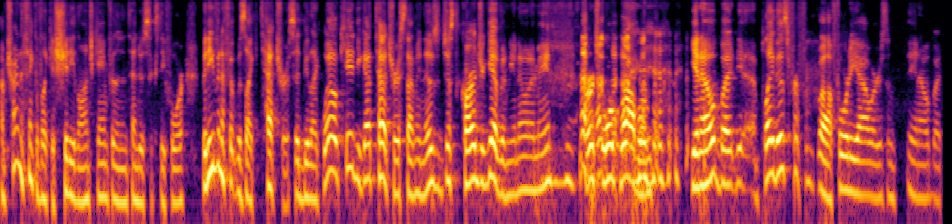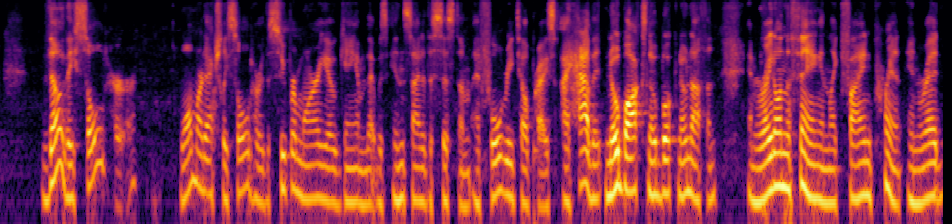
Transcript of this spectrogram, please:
i'm trying to think of like a shitty launch game for the nintendo 64 but even if it was like tetris it'd be like well kid you got tetris. I mean those are just the cards you're given you know what i mean? First world problem you know? But yeah, play this for uh, 40 hours and you know but though they sold her walmart actually sold her the super mario game that was inside of the system at full retail price. I have it no box no book no nothing and right on the thing in like fine print in red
